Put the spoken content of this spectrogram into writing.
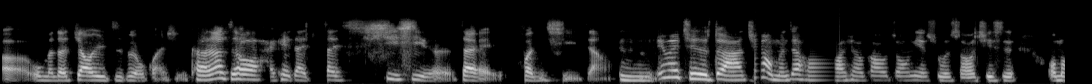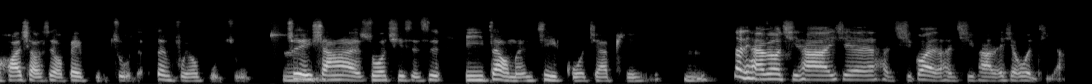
呃我们的教育制度有关系，可能那之后还可以再再细细的再分析这样。嗯，因为其实对啊，像我们在华侨高中念书的时候，其实我们华侨是有被补助的，政府有补助，所以相对来说其实是比在我们自己国家便宜。嗯，那你还有没有其他一些很奇怪的、很奇葩的一些问题啊？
